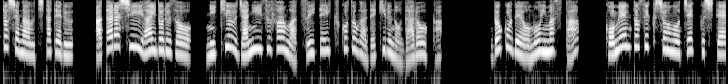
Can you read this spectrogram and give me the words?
ート社が打ち立てる新しいアイドル像に旧ジャニーズファンはついていくことができるのだろうか？どこで思いますか？コメントセクションをチェックして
